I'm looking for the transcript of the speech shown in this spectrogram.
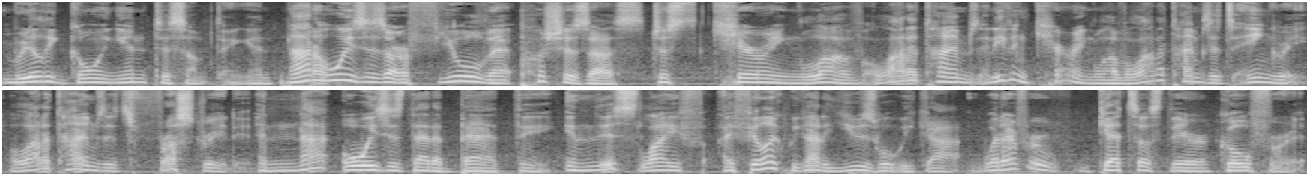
really going into something. And not always is our fuel that pushes us just carrying love. A lot of times, and even carrying love, a lot of times it's angry. A lot of times it's frustrated. And not always is that a bad thing. In this life, I feel like we got to use what we got. Whatever gets us there, go for it.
